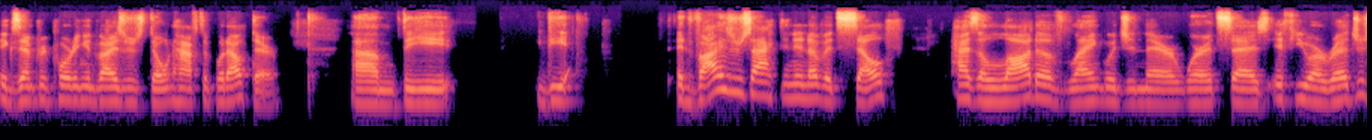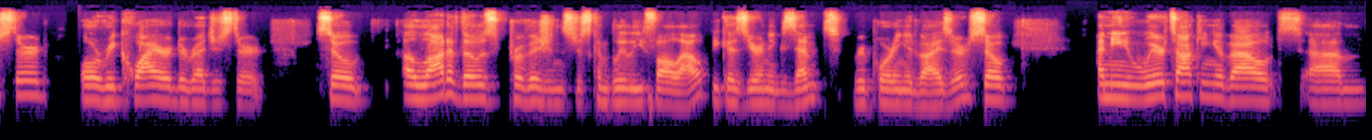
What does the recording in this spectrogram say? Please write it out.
exempt reporting advisors don't have to put out there. Um, the the Advisors Act in and of itself has a lot of language in there where it says if you are registered or required to register. So a lot of those provisions just completely fall out because you're an exempt reporting advisor. So, I mean, we're talking about um,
